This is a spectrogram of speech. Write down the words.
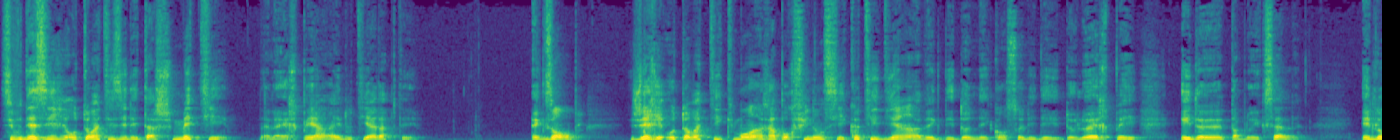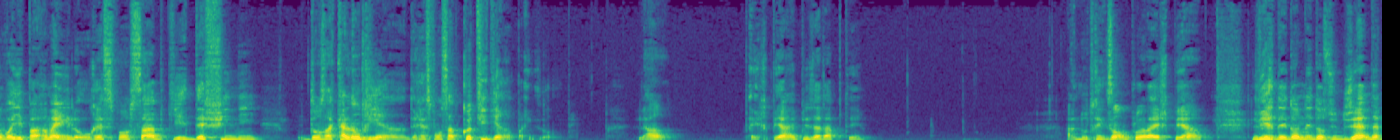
Si vous désirez automatiser des tâches métiers, la RPA est l'outil adapté. Exemple, gérer automatiquement un rapport financier quotidien avec des données consolidées de l'ERP et de tableau Excel et de l'envoyer par mail au responsable qui est défini dans un calendrier, hein, des responsables quotidiens, par exemple. Là, la RPA est plus adaptée. Un autre exemple la RPA, lire des données dans une GED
